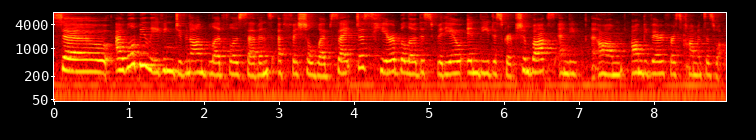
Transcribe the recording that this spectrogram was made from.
So I will be leaving Juvenon Blood Flow 7's official website just here below this video in the description box and the, um, on the very first comments as well.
